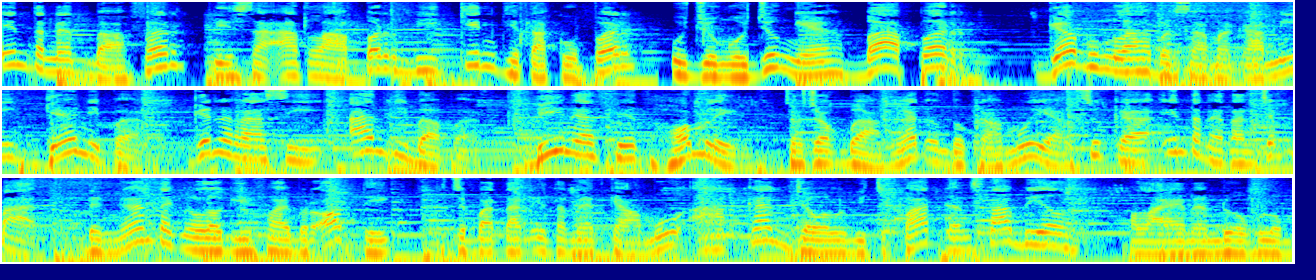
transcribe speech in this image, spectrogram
Internet buffer di saat lapar bikin kita kuper, ujung-ujungnya baper. Gabunglah bersama kami Geniper, generasi anti baper. Binetfit Homelink cocok banget untuk kamu yang suka internetan cepat. Dengan teknologi fiber optik, kecepatan internet kamu akan jauh lebih cepat dan stabil. Pelayanan 24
